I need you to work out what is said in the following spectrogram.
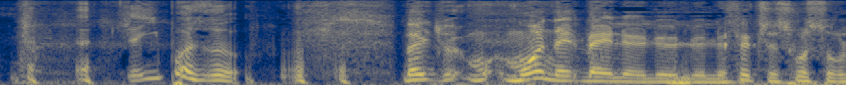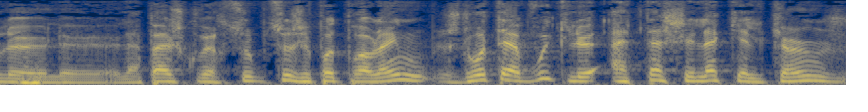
J'ai pas ça. Ben, moi, ben, le, le, le fait que ce soit sur le, le- la page couverture, ça, j'ai pas de problème. Je dois t'avouer que le attacher là quelqu'un, je,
